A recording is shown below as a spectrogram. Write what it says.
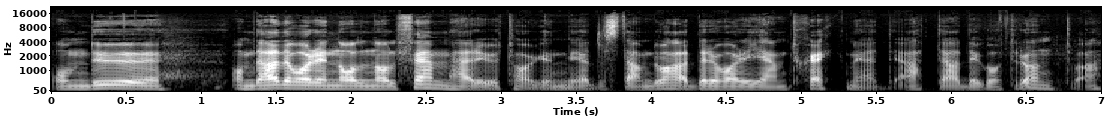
Om, du, om det hade varit 005 här i uttagen medelstam då hade det varit jämnt skäck med att det hade gått runt. Va?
